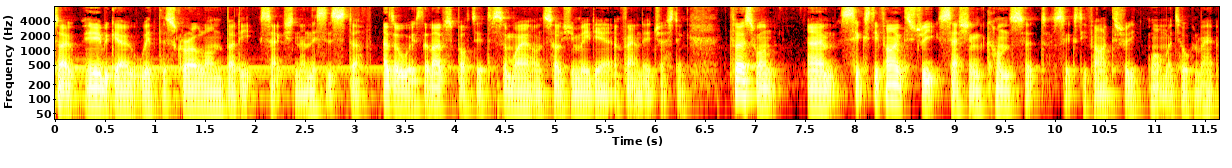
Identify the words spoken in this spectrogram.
So here we go with the scroll on buddy section, and this is stuff, as always, that I've spotted somewhere on social media and found interesting. First one, um, 65th Street Session Concert. 65th Street, what am I talking about?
